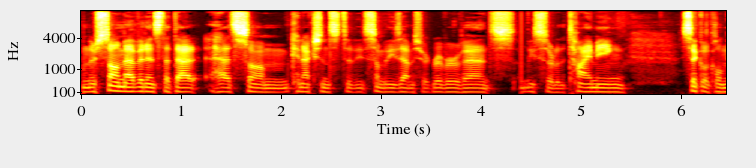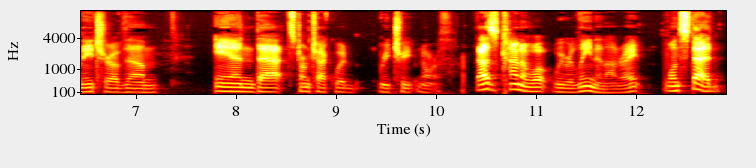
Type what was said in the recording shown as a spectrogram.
And there's some evidence that that has some connections to the, some of these atmospheric river events, at least sort of the timing, cyclical nature of them, and that storm track would retreat north. That's kind of what we were leaning on, right? Well, instead,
